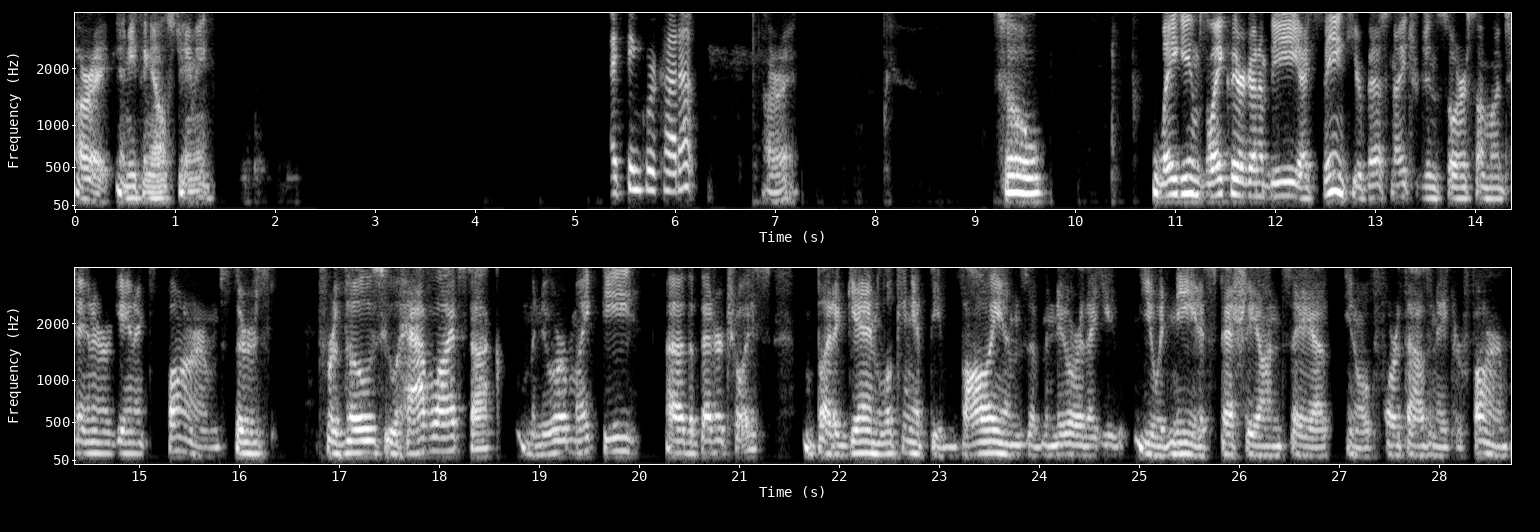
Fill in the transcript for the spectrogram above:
All right. Anything else, Jamie? I think we're caught up. All right. So legumes likely are going to be, I think, your best nitrogen source on Montana organic farms. There's, for those who have livestock, manure might be uh, the better choice. But again, looking at the volumes of manure that you you would need, especially on say a you know 4,000 acre farm,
